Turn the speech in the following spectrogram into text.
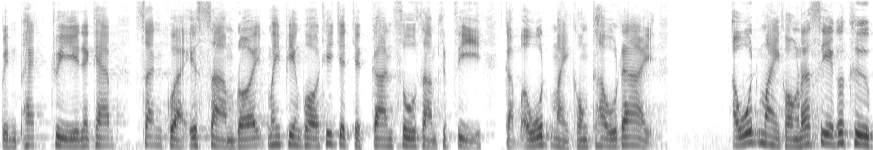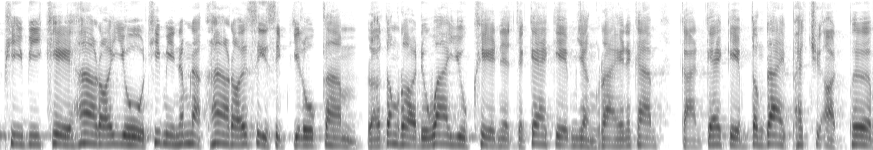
เป็นแพ็กทรีนะครับสั้นกว่า S-300 ไม่เพียงพอที่จะจัดการซู 34 กับอาวุธใหม่ของเขาได้ อาวุธใหม่ของรัสเซียก็คือ PBK 500U ที่มีน้ำหนัก 540 กิโลกรัม เราต้องรอดูว่ายูเครนเนี่ยจะแก้เกมอย่างไรนะครับ การแก้เกมต้องได้ Patriot เพิ่ม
